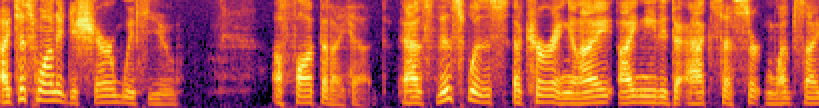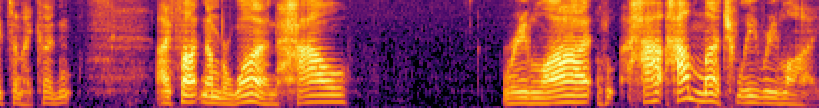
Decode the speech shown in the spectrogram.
I just wanted to share with you a thought that I had. As this was occurring and I, I needed to access certain websites and I couldn't, I thought number one, how rely how how much we rely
